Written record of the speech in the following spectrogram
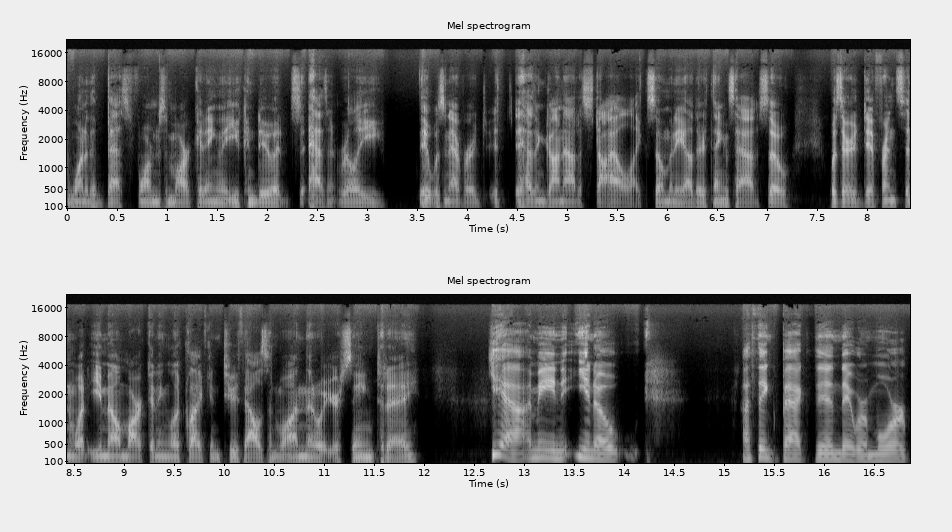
one of the best forms of marketing that you can do. It hasn't really it was never it, it hasn't gone out of style like so many other things have. So was there a difference in what email marketing looked like in 2001 than what you're seeing today? Yeah, I mean, you know, I think back then they were more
